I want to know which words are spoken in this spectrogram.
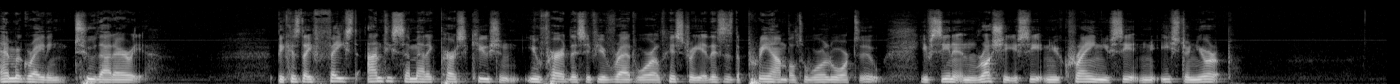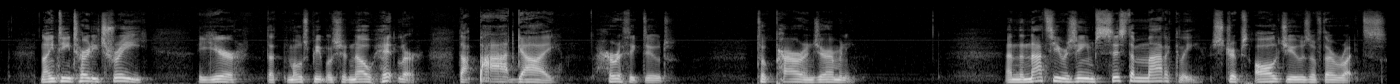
emigrating to that area because they faced anti Semitic persecution. You've heard this if you've read world history. This is the preamble to World War II. You've seen it in Russia, you see it in Ukraine, you see it in Eastern Europe. 1933, a year that most people should know, Hitler, that bad guy, horrific dude, took power in Germany. And the Nazi regime systematically strips all Jews of their rights.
